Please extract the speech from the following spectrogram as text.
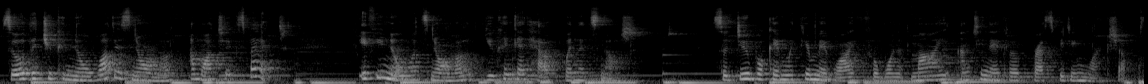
so that you can know what is normal and what to expect. If you know what's normal, you can get help when it's not. So do book in with your midwife for one of my antenatal breastfeeding workshops.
